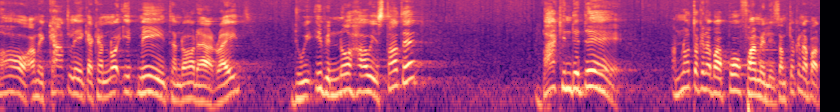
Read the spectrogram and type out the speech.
Oh, I'm a Catholic, I cannot eat meat and all that, right? Do we even know how it started? Back in the day, I'm not talking about poor families, I'm talking about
